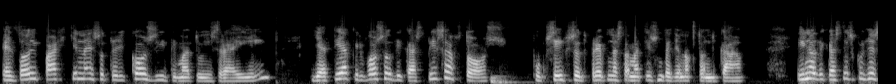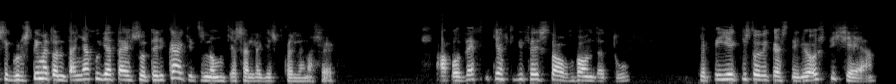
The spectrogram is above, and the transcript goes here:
εδώ υπάρχει και ένα εσωτερικό ζήτημα του Ισραήλ γιατί ακριβώς ο δικαστής αυτός που ψήφισε ότι πρέπει να σταματήσουν τα γενοκτονικά, είναι ο δικαστής που είχε συγκρουστεί με τον Νετανιάχου για τα εσωτερικά και τις νομικές αλλαγές που θέλει να φέρει. Αποδέχτηκε αυτή τη θέση στα 80 του και πήγε εκεί στο δικαστήριο, όχι τυχαία,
